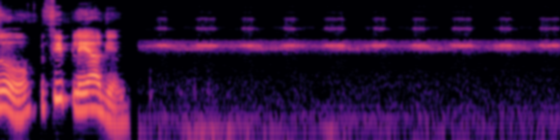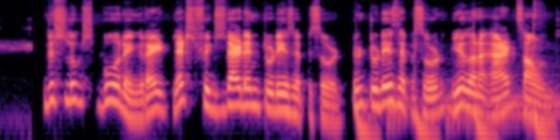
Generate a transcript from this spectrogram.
So if we play game, This looks boring, right? Let's fix that in today's episode. In today's episode, we are gonna add sound.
